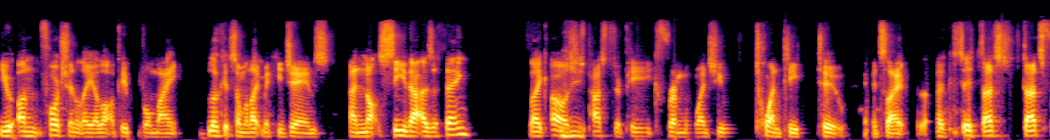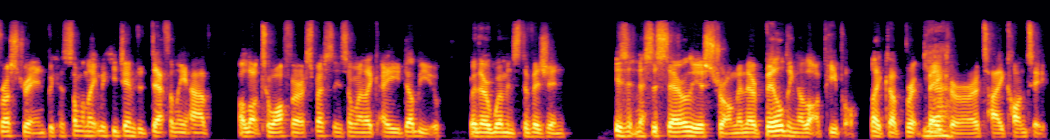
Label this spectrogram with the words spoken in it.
you unfortunately a lot of people might look at someone like Mickie James and not see that as a thing. Like, oh, Mhm. she's past her peak from when she was 22. It's like it's, it, that's that's frustrating because someone like Mickie James would definitely have a lot to offer, especially in somewhere like AEW, where their women's division isn't necessarily as strong and they're building a lot of people like a Britt Yeah. Baker or a Tay Conti,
